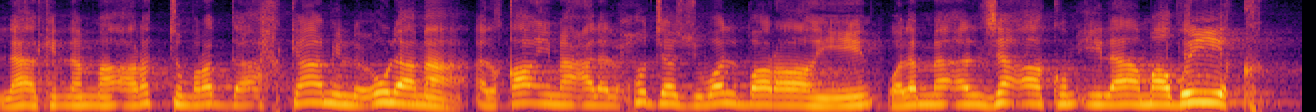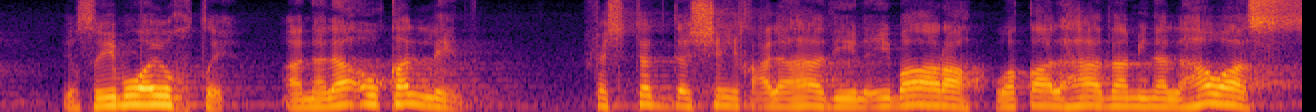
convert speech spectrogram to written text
لكن لما أردتم رد أحكام العلماء القائمة على الحجج والبراهين ولما ألجأكم إلى مضيق يصيب ويخطئ أنا لا أقلد. فاشتد الشيخ على هذه العبارة وقال هذا من الهوس.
